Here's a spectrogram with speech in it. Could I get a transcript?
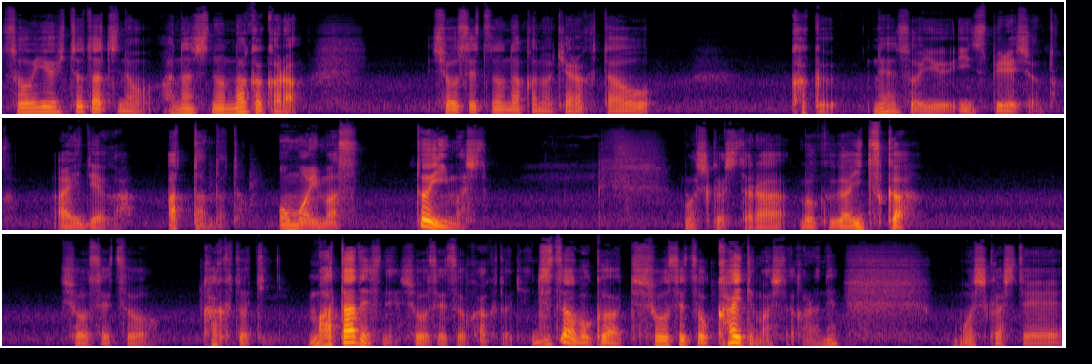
そういう人たちの話の中から小説の中のキャラクターを書くねそういうインスピレーションとかアイデアがあったんだと思います。と言いました。もしかしたら僕がいつか小説を書くときにまたですね小説を書くとき実は僕は小説を書いてましたからね。もしかして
